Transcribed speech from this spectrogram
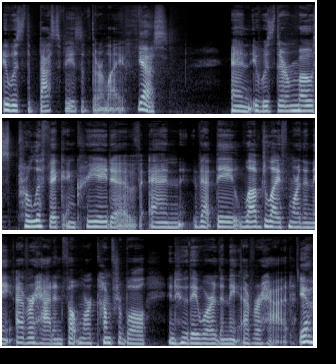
it was the best phase of their life Yes. And it was their most prolific and creative and that they loved life more than they ever had and felt more comfortable in who they were than they ever had. Yeah.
